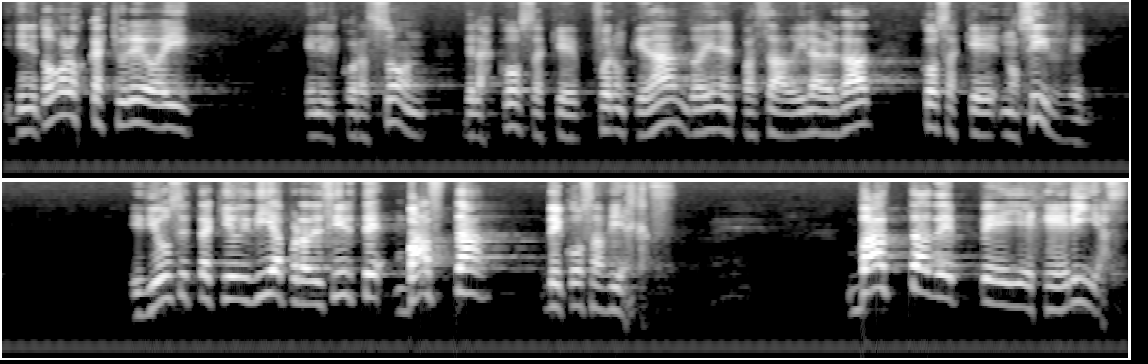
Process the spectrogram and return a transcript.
y tiene todos los cachureos ahí en el corazón de las cosas que fueron quedando ahí en el pasado y la verdad, cosas que no sirven. Y Dios está aquí hoy día para decirte, basta de cosas viejas, basta de pellejerías,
